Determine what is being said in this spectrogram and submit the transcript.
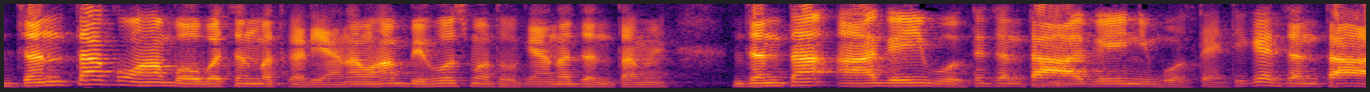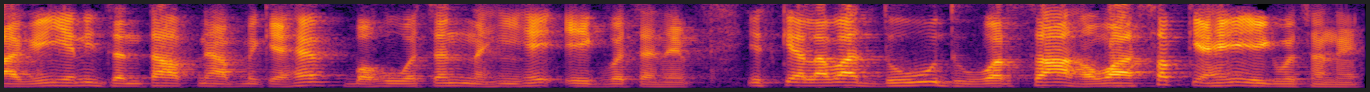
जनता को वहाँ बहुवचन मत करिए आना वहाँ बेहोश मत हो गया ना, जनता में। जनता आ गई बोलते हैं जनता आ गई नहीं बोलते हैं ठीक है? जनता आ गई, यानी जनता अपने आप में क्या है? बहुवचन नहीं है, एक वचन है। इसके अलावा दूध, वर्षा, हवा, सब क्या है? एक वचन है।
